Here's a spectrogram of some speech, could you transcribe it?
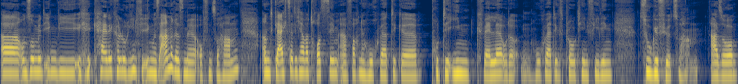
äh, und somit irgendwie keine Kalorien für irgendwas anderes mehr offen zu haben und gleichzeitig aber trotzdem einfach eine hochwertige Proteinquelle oder ein hochwertiges Protein-Feeding zugeführt zu haben. Also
